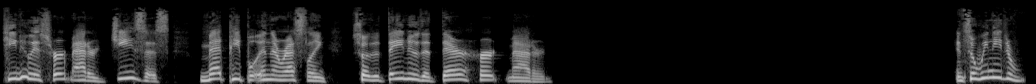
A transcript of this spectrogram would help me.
he knew his hurt mattered. Jesus met people in their wrestling so that they knew that their hurt mattered. And so we need to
